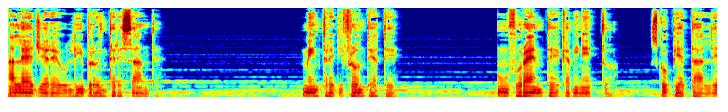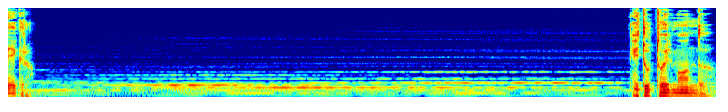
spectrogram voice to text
a leggere un libro interessante, mentre di fronte a te un furente caminetto scoppietta allegro. E tutto il mondo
